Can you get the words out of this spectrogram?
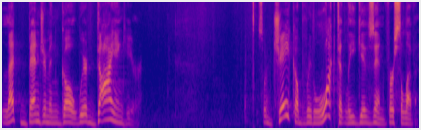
let Benjamin go. We're dying here. So Jacob reluctantly gives in. Verse 11.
